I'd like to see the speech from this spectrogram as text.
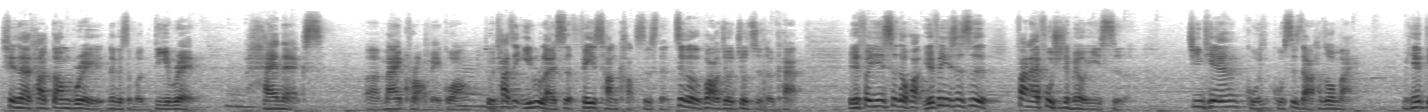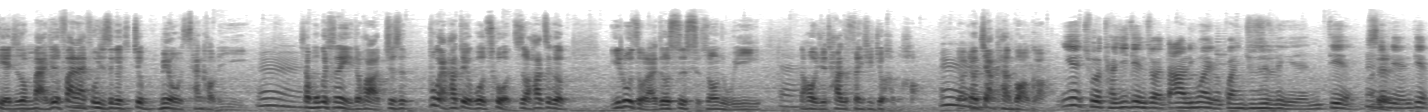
现在他 downgrade 那个什么 DRAM、Hynix、呃 Micron 美光，就它这一路来是非常 consistent，这个的话就就值得看。有些分析师的话，有些分析师是翻来覆去就没有意思了。今天股股市涨，他说买；明天跌就说卖，就是翻来覆去，这个就没有参考的意义。嗯，像摩根士丹利的话，就是不管他对过错，至少他这个一路走来都是始终如一。对，然后我觉得他的分析就很好。嗯，要要这样看报告。因为除了台积电之外，大家另外一个关系就是联电，是联电。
